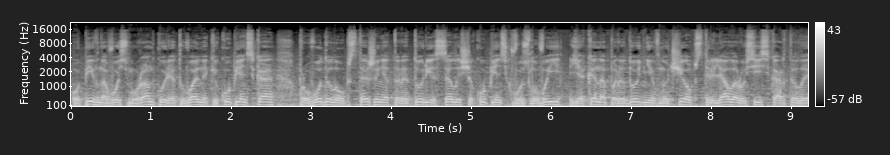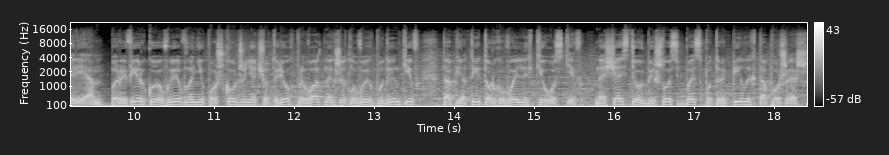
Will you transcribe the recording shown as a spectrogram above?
О пів на восьму ранку рятувальники Куп'янська проводили обстеження території селища Куп'янськ-Вузловий, яке напередодні вночі обстріляла російська артилерія. Перевіркою виявлені пошкодження чотирьох приватних житлових будинків та п'яти торговельних кіосків. На щастя, обійшлось без потерпілих та пожеж.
